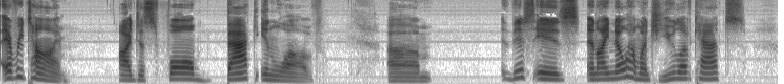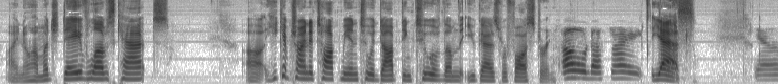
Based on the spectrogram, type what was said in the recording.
every time, I just fall back in love. Um, this is, and I know how much you love cats. I know how much Dave loves cats. Uh, he kept trying to talk me into adopting two of them that you guys were fostering. oh, that's right. Yes. Yeah.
